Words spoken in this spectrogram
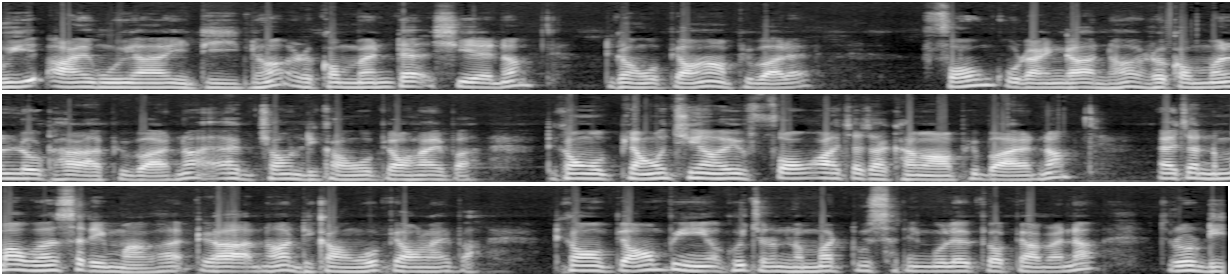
VI VID เนาะ recommended ရှိရเนาะဒီကောင်ကိုပြောင်းရအောင်ဖြစ်ပါတယ်ဖုန်းကိုယ်တိုင်ကเนาะ recommend လုပ်ထားတာဖြစ်ပါတယ်เนาะအဲကြောင့်ဒီကောင်ကိုပြောင်းလိုက်ပါဒီကောင်ကိုပြောင်းခြင်းအဖြစ်ဖုန်းအားကြကြခံမှာဖြစ်ပါတယ်เนาะအဲကြောင့် number 1 setting မှာကဒါเนาะဒီကောင်ကိုပြောင်းလိုက်ပါ ဒီကောင်ကိုပြောင်းပြီးရင်အခုကျွန်တော် number 2 setting ကိုလည်းပြောပြမယ်နော်ကျွန်တော်ဒီ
